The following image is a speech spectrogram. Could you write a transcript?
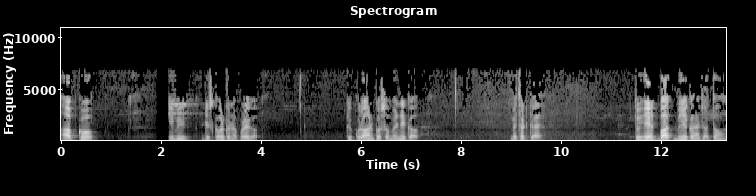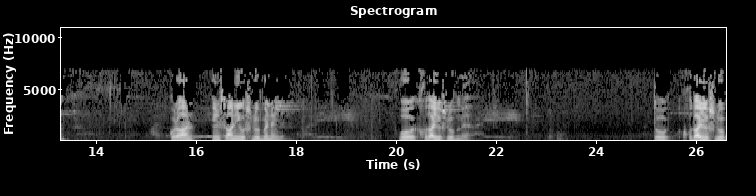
آپ کو یہ بھی ڈسکور کرنا پڑے گا۔ کہ قرآن کو سمجھنے کا میتھڈ کیا ہے۔ تو ایک بات میں یہ کہنا چاہتا ہوں، قرآن انسانی اسلوب میں نہیں ہے۔ وہ خدائی اسلوب میں ہے۔ تو خدائی اسلوب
